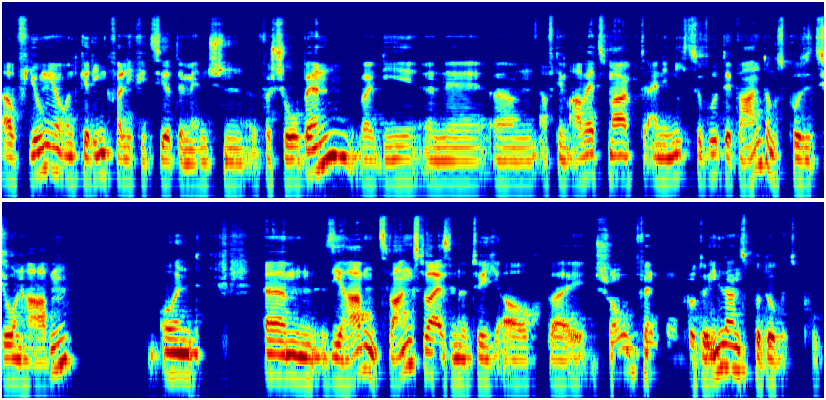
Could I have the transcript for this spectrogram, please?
auf junge und gering qualifizierte Menschen verschoben, weil die eine, ähm, auf dem Arbeitsmarkt eine nicht so gute Verhandlungsposition haben. Und ähm, sie haben zwangsweise natürlich auch bei schrumpfendem Bruttoinlandsprodukt pro,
